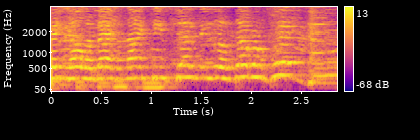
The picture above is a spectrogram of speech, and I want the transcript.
take y'all back to 1970, little double quick.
